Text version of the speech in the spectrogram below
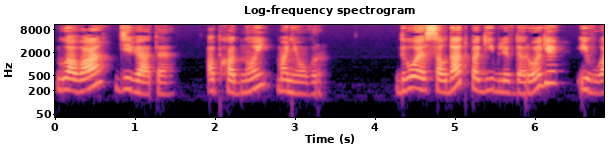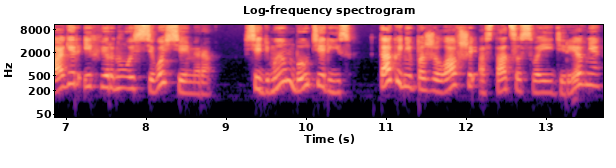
Глава 9. Обходной маневр. Двое солдат погибли в дороге, и в лагерь их вернулось всего семеро. Седьмым был Терис, так и не пожелавший остаться в своей деревне,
